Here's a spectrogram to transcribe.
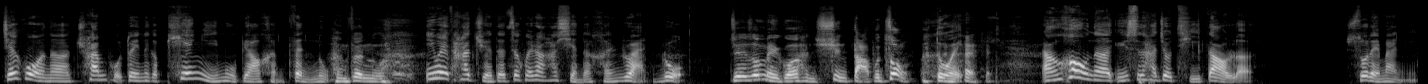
结果呢，川普对那个偏移目标很愤怒，很愤怒，因为他觉得这会让他显得很软弱，觉得说美国很逊，打不中。对。然后呢，于是他就提到了苏雷曼尼，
